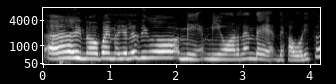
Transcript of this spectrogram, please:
Ay, no, bueno, yo les digo mi, mi orden de, de favoritos.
